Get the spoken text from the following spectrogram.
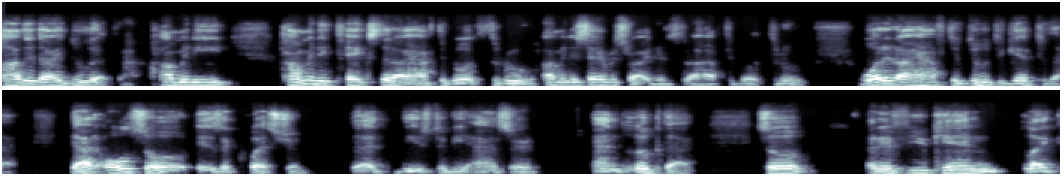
How did I do it? How many how many takes did I have to go through? How many service riders did I have to go through? What did I have to do to get to that? That also is a question that needs to be answered and looked at. So, and if you can like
